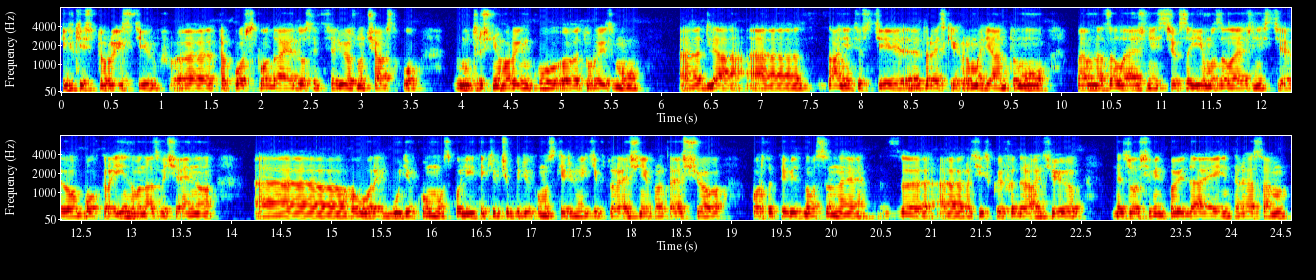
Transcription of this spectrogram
Кількість туристів також складає досить серйозну частку внутрішнього ринку туризму для е, зайнятості е, турецьких громадян. Тому певна залежність чи взаємозалежність е, обох країн вона звичайно е, говорить будь-якому з політиків чи будь-якому з керівників Туреччини про те, що портити відносини з е, Російською Федерацією не зовсім відповідає інтересам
